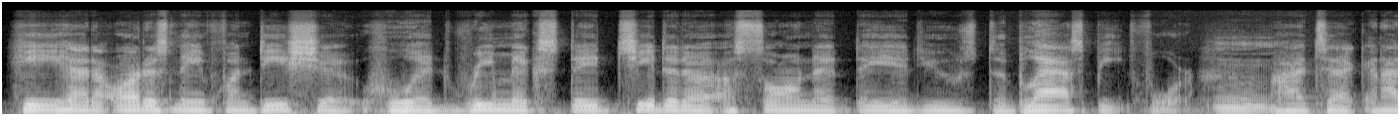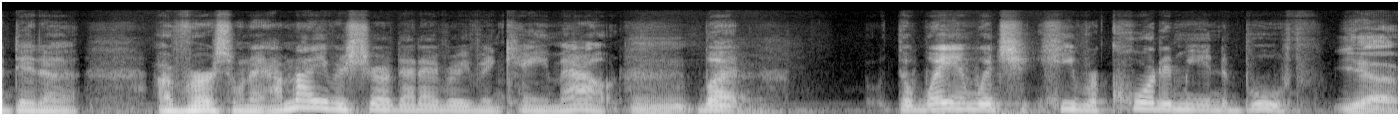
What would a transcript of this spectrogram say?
He had an artist named Fundisha who had remixed. They she did a, a song that they had used the blast beat for Mm. Hi-Tek, and I did a, a verse on it. I'm not even sure if that ever even came out, Mm. but the way in which he recorded me in the booth, yeah.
